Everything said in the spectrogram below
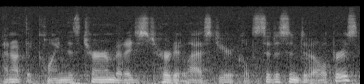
I don't know if they coined this term, but I just heard it last year, called citizen developers.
